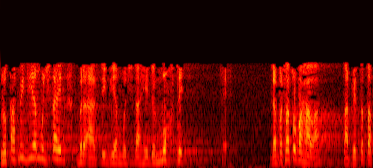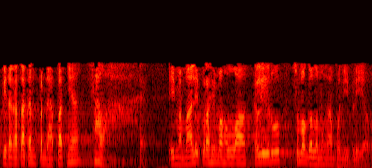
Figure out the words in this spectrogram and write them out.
Loh tapi dia mujtahid. Berarti dia mujtahidun mukhti. Dapat satu pahala. Tapi tetap kita katakan pendapatnya salah. Imam Malik rahimahullah keliru. Semoga Allah mengampuni beliau.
